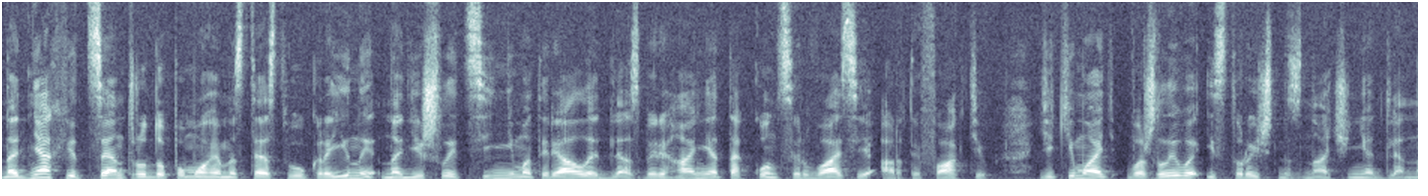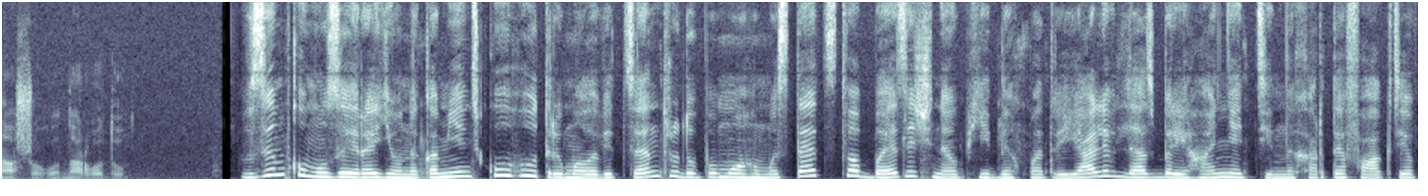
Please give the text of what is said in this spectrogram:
На днях від центру допомоги мистецтву України надійшли цінні матеріали для зберігання та консервації артефактів, які мають важливе історичне значення для нашого народу. Взимку музей району Кам'янського отримали від центру допомоги мистецтва безліч необхідних матеріалів для зберігання цінних артефактів.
